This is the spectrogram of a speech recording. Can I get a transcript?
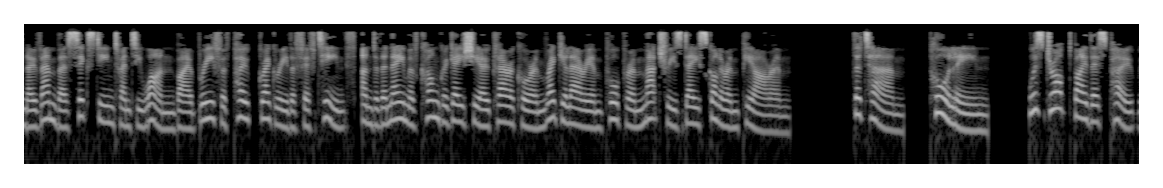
November 1621 by a brief of Pope Gregory XV, under the name of Congregatio Clericorum Regularium Pauperum Matris Dei Scholarum Piarum. The term, Pauline, was dropped by this pope,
